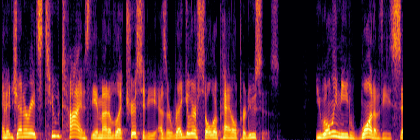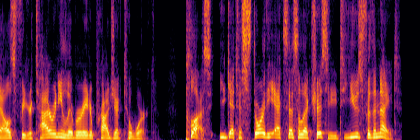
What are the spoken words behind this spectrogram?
and it generates two times the amount of electricity as a regular solar panel produces. You only need one of these cells for your Tyranny Liberator project to work. Plus, you get to store the excess electricity to use for the night.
